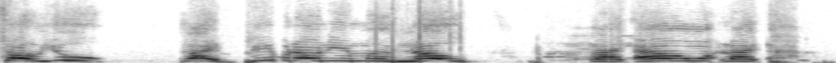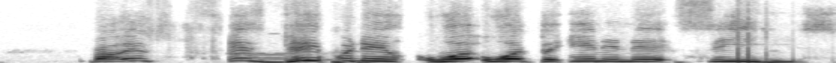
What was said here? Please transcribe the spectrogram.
so you like people don't even know. Like I don't want like, bro. It's it's deeper than what what the internet sees.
